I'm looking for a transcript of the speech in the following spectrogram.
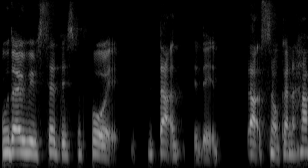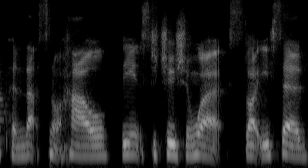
although we've said this before, that it, that's not going to happen. That's not how the institution works. Like you said,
